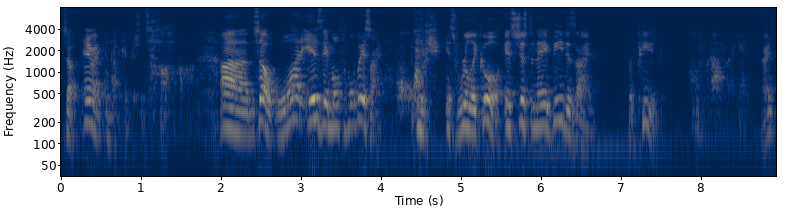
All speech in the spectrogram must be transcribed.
So anyway, not conditions. Ha ha. ha. Um, so what is a multiple baseline? It's really cool. It's just an A-B design, repeated over and over again, right?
